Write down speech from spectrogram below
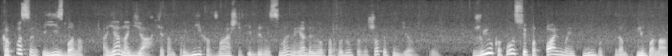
кокоси і їсть банан. А я на яхті там приїхав, знаєш, який бізнесмен, і я до нього підходжу, кажу, що ти тут робиш? Жую кокоси під пальмою, п'ю банан.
